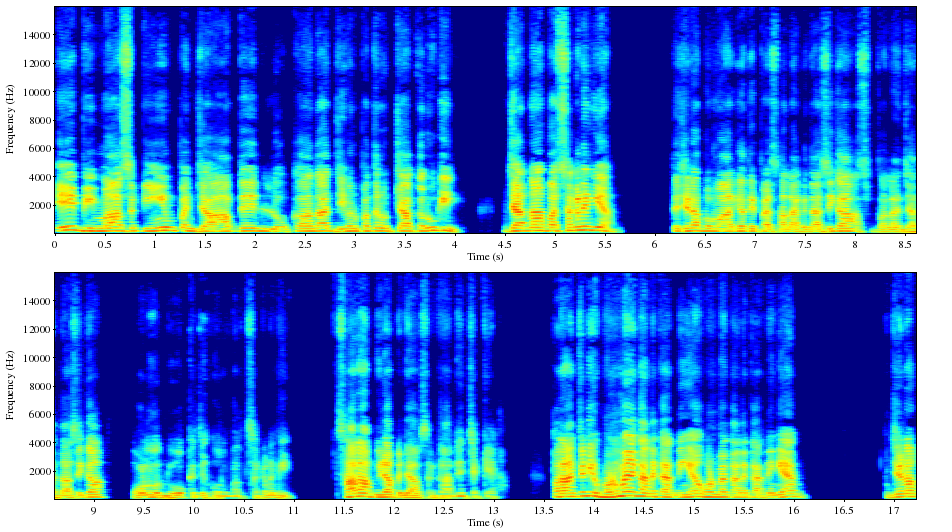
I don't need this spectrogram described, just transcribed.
ਇਹ ਬੀਮਾ ਸਕੀਮ ਪੰਜਾਬ ਦੇ ਲੋਕਾਂ ਦਾ ਜੀਵਨ ਪੱਧਰ ਉੱਚਾ ਕਰੂਗੀ। ਜਾਨਾਂ ਬਚ ਸਕਣਗੀਆਂ ਤੇ ਜਿਹੜਾ ਬਿਮਾਰੀਆਂ ਤੇ ਪੈਸਾ ਲੱਗਦਾ ਸੀਗਾ, ਹਸਪਤਾਲਾਂ ਜਾਂਦਾ ਸੀਗਾ, ਹੁਣ ਉਹ ਲੋਕ ਕਿਤੇ ਹੋਰ ਵਰਤ ਸਕਣਗੇ। ਸਾਰਾ ਬੀੜਾ ਪੰਜਾਬ ਸਰਕਾਰ ਨੇ ਚੱਕਿਆ। ਪਰ ਅੱਜ ਜਿਹੜੀ ਹੁਣ ਮੈਂ ਗੱਲ ਕਰਨੀ ਆ, ਹੁਣ ਮੈਂ ਗੱਲ ਕਰਨੀ ਆ, ਜਿਹੜਾ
